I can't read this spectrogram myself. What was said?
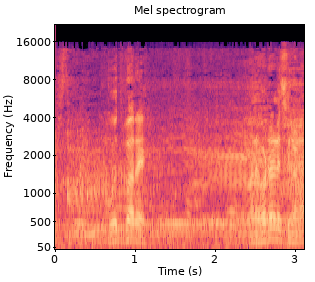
আসছে। বুধবারে? মানে হোটেলে ছিল না?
